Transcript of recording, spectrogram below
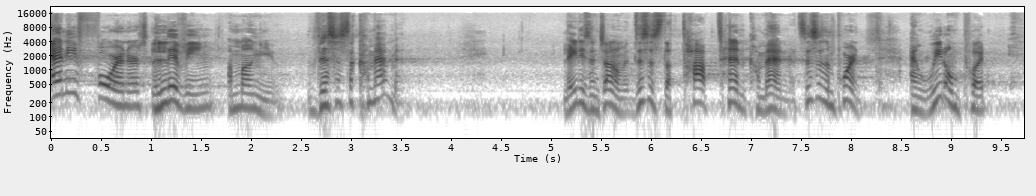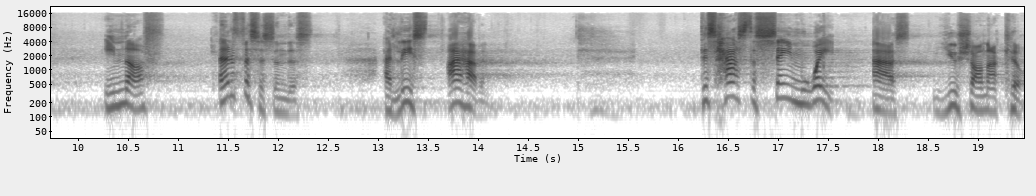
any foreigners living among you. This is the commandment. Ladies and gentlemen, this is the top 10 commandments. This is important. And we don't put enough emphasis in this. At least I haven't. This has the same weight as you shall not kill.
